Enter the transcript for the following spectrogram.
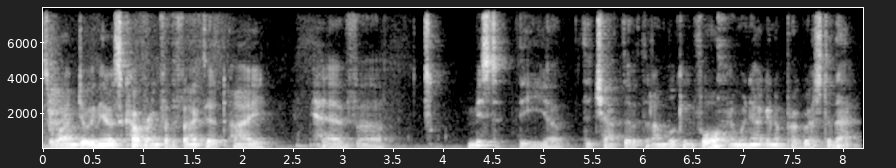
So what I'm doing there is covering for the fact that I have uh, missed the uh, the chapter that I'm looking for, and we're now going to progress to that.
